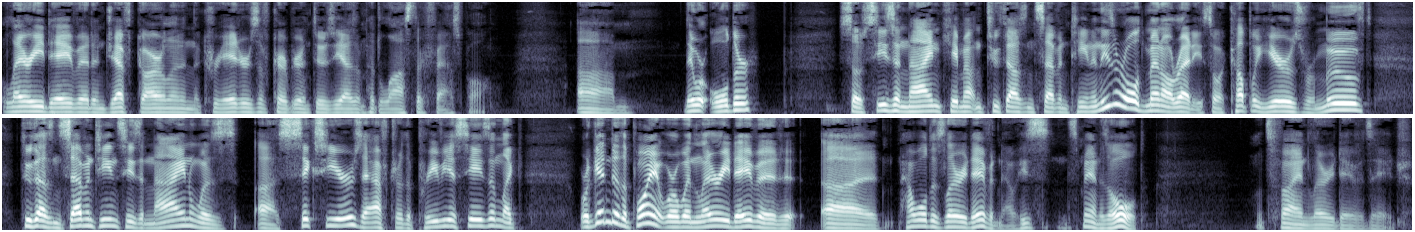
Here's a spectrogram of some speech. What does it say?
Larry David and Jeff Garlin and the creators of Curb Your Enthusiasm had lost their fastball. Um, they were older. So season nine came out in 2017, and these are old men already. So a couple years removed. 2017 season nine was uh, six years after the previous season. Like we're getting to the point where when Larry David, uh, how old is Larry David now? He's this man is old. Let's find Larry David's age.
